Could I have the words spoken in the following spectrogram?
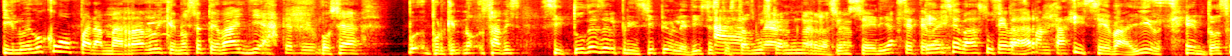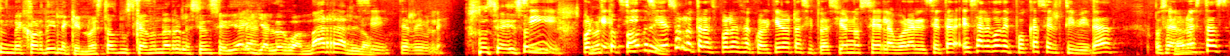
y luego como para amarrarlo y que no se te vaya. O sea, porque no, sabes, si tú desde el principio le dices que Ah, estás buscando claro, una claro, relación claro. seria, Se él se va a Se va a asustar y se va a ir. Entonces mejor dile que no estás buscando una relación seria y ya luego amárralo. Sí, terrible. O sea, eso Sí, no porque está si- padre. Si, eso lo traspolas a cualquier otra situación, no sé, laboral, etcétera, es algo de poca asertividad. O sea, no estás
